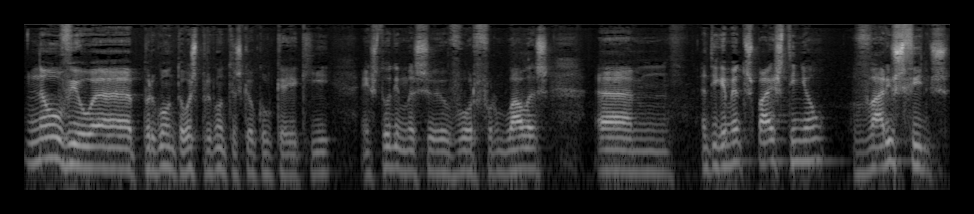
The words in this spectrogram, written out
não ouviu a pergunta ou as perguntas que eu coloquei aqui em estúdio, mas vou reformulá-las. Um, antigamente os pais tinham vários filhos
